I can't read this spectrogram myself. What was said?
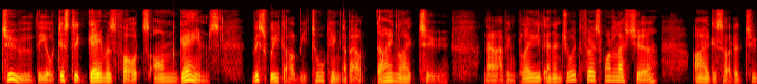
to the Autistic Gamer's Thoughts on Games. This week I'll be talking about Dying Light 2. Now, having played and enjoyed the first one last year, I decided to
